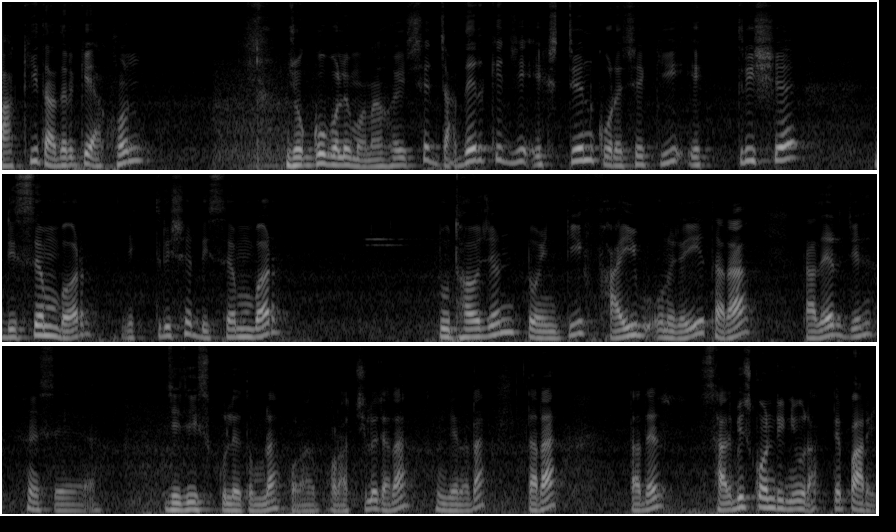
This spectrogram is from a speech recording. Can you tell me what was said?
বাকি তাদেরকে এখন যোগ্য বলে মনে হয়েছে। যাদেরকে যে এক্সটেন্ড করেছে কি একত্রিশে ডিসেম্বর একত্রিশে December two thousand twenty five অনুযায়ী তারা তাদের যে যে যে স্কুলে তোমরা পড়া, পড়াচ্ছিল, যারা যেনারা তারা তাদের সার্ভিস কন্টিনিউ রাখতে পারে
